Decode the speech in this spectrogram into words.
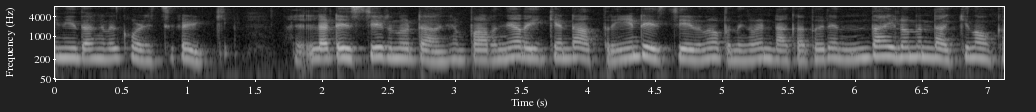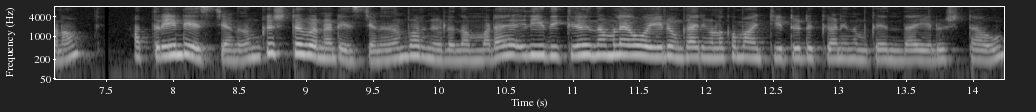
ഇനി ഇതങ്ങനെ കുഴച്ച് കഴിക്കും. നല്ല ടേസ്റ്റ് ആയിരുന്നു കേട്ടോ. ഞാൻ പറഞ്ഞറിയിക്കേണ്ട അത്രയും ടേസ്റ്റ് ആയിരുന്നു. അപ്പോൾ നിങ്ങൾ ഉണ്ടാക്കാത്തവർ എന്തായാലും ഒന്ന് ഉണ്ടാക്കി നോക്കണം. അത്രയും ടേസ്റ്റിയാണ് നമുക്ക് ഇഷ്ടപ്പെടുന്ന ടേസ്റ്റിയാണ് ഞാൻ പറഞ്ഞല്ലോ നമ്മുടെ രീതിക്ക് നമ്മളെ ഓയിലും കാര്യങ്ങളൊക്കെ മാറ്റിയിട്ട് എടുക്കുകയാണെങ്കിൽ നമുക്ക് എന്തായാലും ഇഷ്ടമാവും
